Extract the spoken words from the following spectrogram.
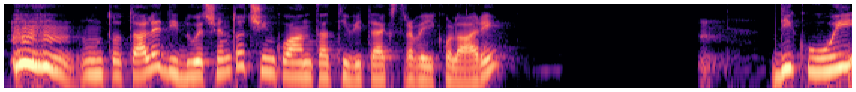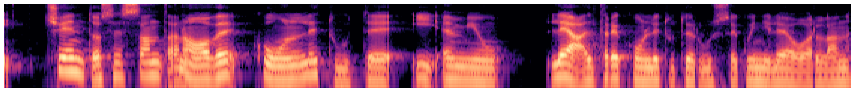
un totale di 250 attività extraveicolari, di cui 169 con le tute IMU, le altre con le tute russe, quindi le Orlan.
